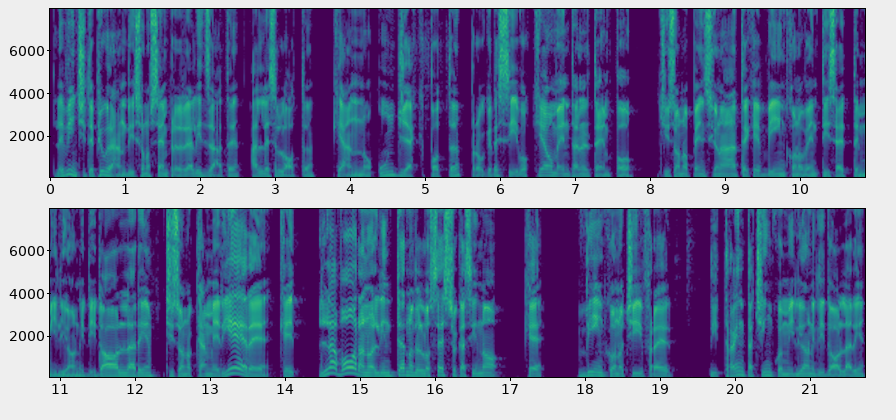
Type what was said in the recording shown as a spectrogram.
Le vincite più grandi sono sempre realizzate alle slot che hanno un jackpot progressivo che aumenta nel tempo. Ci sono pensionate che vincono 27 milioni di dollari, ci sono cameriere che lavorano all'interno dello stesso casino che vincono cifre di 35 milioni di dollari.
